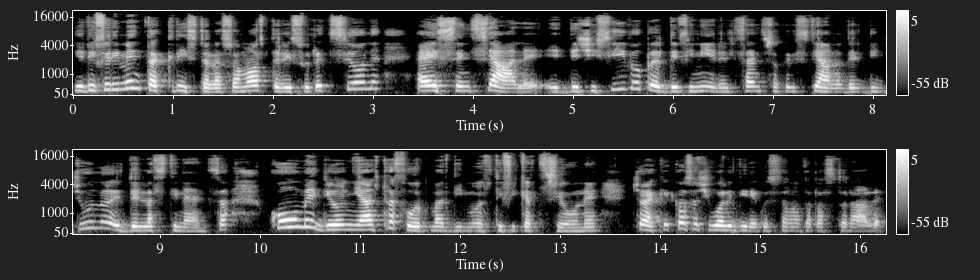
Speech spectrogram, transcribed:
Il riferimento a Cristo e alla sua morte e risurrezione è essenziale e decisivo per definire il senso cristiano del digiuno e dell'astinenza come di ogni altra forma di mortificazione. Cioè, che cosa ci vuole dire questa nota pastorale?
